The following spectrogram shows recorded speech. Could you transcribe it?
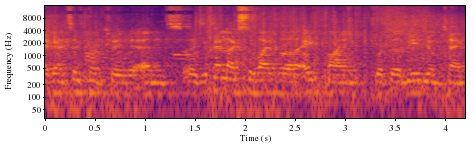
against infantry, and uh, you can like survive a 8 mine with a medium tank.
